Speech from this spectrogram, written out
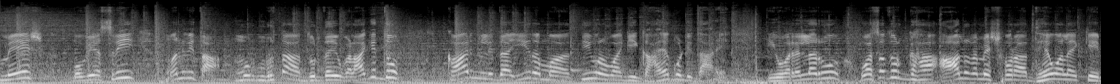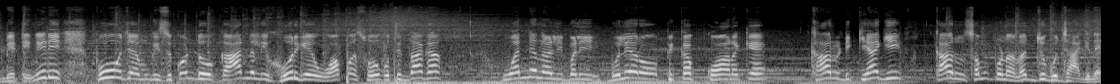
ಉಮೇಶ್, ಭವ್ಯಶ್ರೀ, ಮನ್ವಿತಾ ಮೃತ ದುರ್ದೈವಗಳಾಗಿದ್ದು, ಕಾರಿನಲ್ಲಿದ್ದ ಈರಮ್ಮ ತೀವ್ರವಾಗಿ ಗಾಯಗೊಂಡಿದ್ದಾರೆ. ಇವರೆಲ್ಲರೂ ಹೊಸದುರ್ಗ ಆಲುರಮೇಶ್ವರ ದೇವಾಲಯಕ್ಕೆ ಭೇಟಿ ನೀಡಿ ಪೂಜೆ ಮುಗಿಸಿಕೊಂಡು ಕಾರ್ನಲ್ಲಿ ಊರಿಗೆ ವಾಪಸ್ ಹೋಗುತ್ತಿದ್ದಾಗ ವನ್ಯನಹಳ್ಳಿ ಬಳಿ ಬುಲೆರೋ ಪಿಕಪ್ ವಾಹನಕ್ಕೆ ಕಾರು ಡಿಕ್ಕಿಯಾಗಿ ಕಾರು ಸಂಪೂರ್ಣ ನಜ್ಜುಗುಜ್ಜಾಗಿದೆ.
